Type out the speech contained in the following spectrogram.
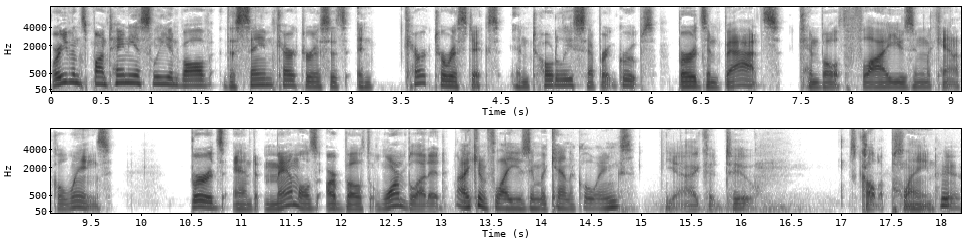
or even spontaneously involve the same characteristics and characteristics in totally separate groups. Birds and bats can both fly using mechanical wings. Birds and mammals are both warm-blooded. I can fly using mechanical wings. Yeah, I could too. It's called a plane. Yeah.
